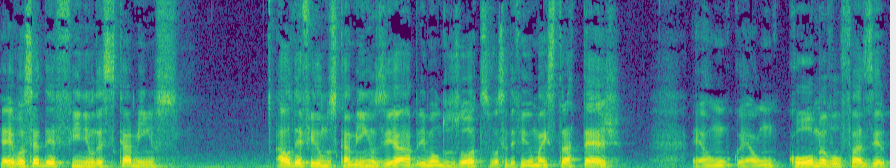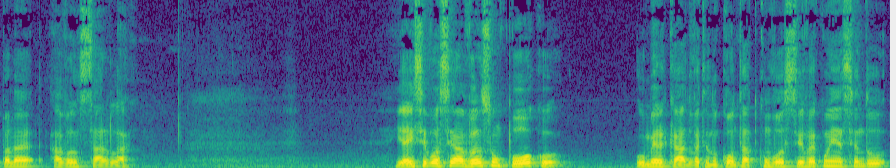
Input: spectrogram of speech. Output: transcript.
E aí você define um desses caminhos. Ao definir um dos caminhos e abrir mão dos outros, você define uma estratégia. É um, é um como eu vou fazer para avançar lá. E aí, se você avança um pouco, o mercado vai tendo contato com você, vai conhecendo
